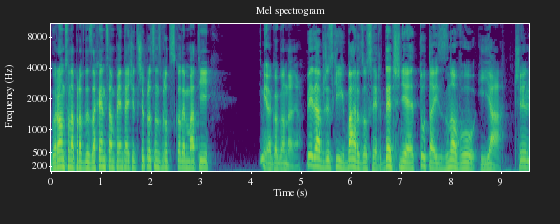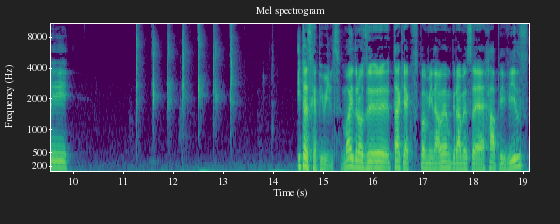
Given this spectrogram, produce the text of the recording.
Gorąco naprawdę zachęcam, pamiętajcie 3% zwrotu z kodem MATI i miłego oglądania. Witam wszystkich bardzo serdecznie, tutaj znowu ja, czyli... I to jest Happy Wheels. Moi drodzy, y, tak jak wspominałem, gramy sobie Happy Wheels.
